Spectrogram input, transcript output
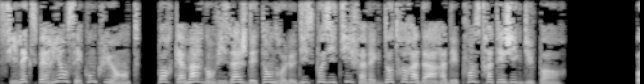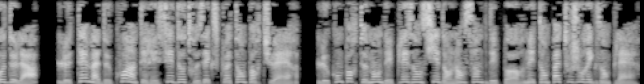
Si l'expérience est concluante, Port Camargue envisage d'étendre le dispositif avec d'autres radars à des points stratégiques du port. Au-delà, le thème a de quoi intéresser d'autres exploitants portuaires, le comportement des plaisanciers dans l'enceinte des ports n'étant pas toujours exemplaire.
